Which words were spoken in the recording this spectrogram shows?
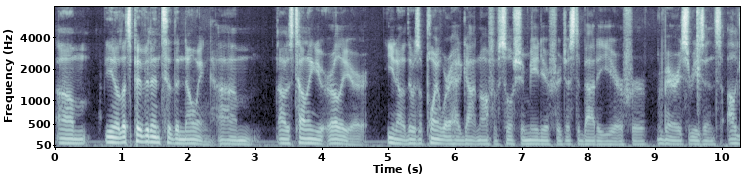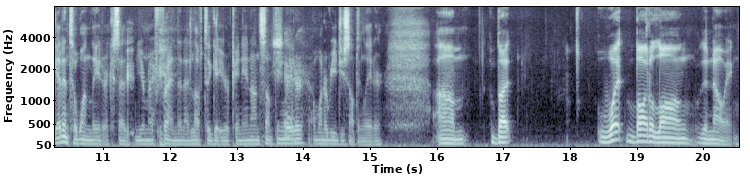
Um, you know, let's pivot into the knowing. Um, I was telling you earlier, you know, there was a point where I had gotten off of social media for just about a year for various reasons. I'll get into one later because you're my friend and I'd love to get your opinion on something Sure. later. I want to read you something later. Um, but what brought along the knowing?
